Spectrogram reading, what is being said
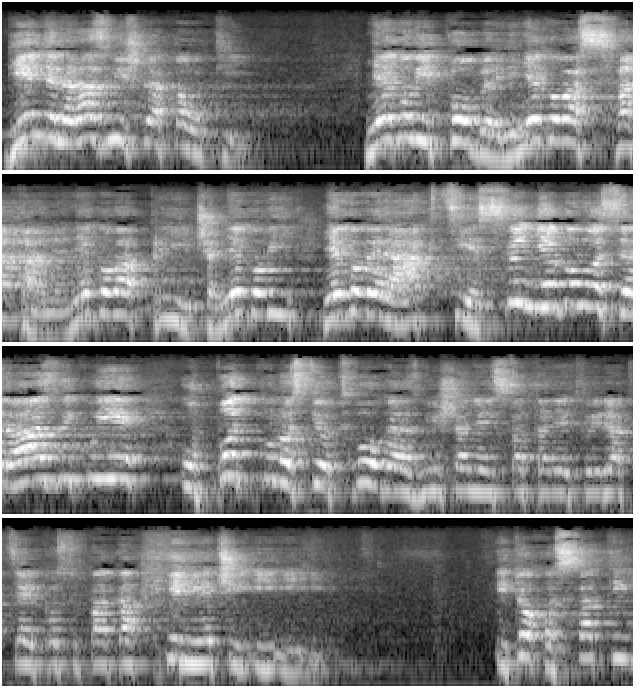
Dijete ne razmišlja kao ti. Njegovi pogledi, njegova shvatanja, njegova priča, njegovi, njegove reakcije, sve njegovo se razlikuje u potpunosti od tvoga razmišljanja i shvatanja i tvojih reakcija i postupaka i riječi i, i, i. I to ko shvati,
